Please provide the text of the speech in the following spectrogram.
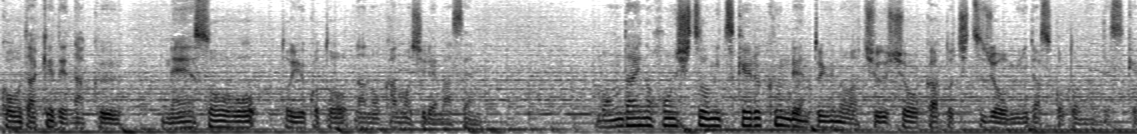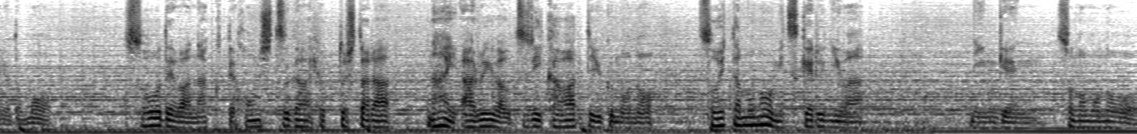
考だけでなく瞑想をということなのかもしれません。問題の本質を見つける訓練というのは抽象化と秩序を見いだすことなんですけれどもそうではなくて本質がひょっとしたらないあるいは移り変わっていくものそういったものを見つけるには人間そのものを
